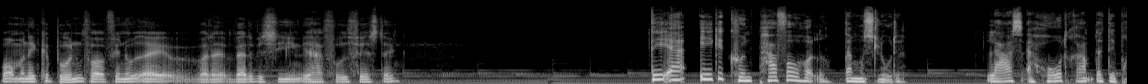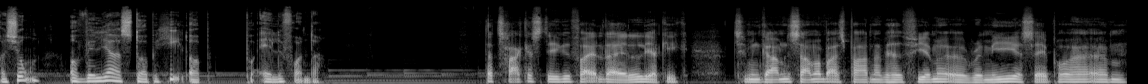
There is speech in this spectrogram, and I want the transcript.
hvor man ikke kan bunde for at finde ud af, hvad det, hvad det vil sige egentlig at have fodfest, ikke? Det er ikke kun parforholdet, der må slutte. Lars er hårdt ramt af depression og vælger at stoppe helt op på alle fronter der trak jeg stikket fra alt og alle. Jeg gik til min gamle samarbejdspartner, vi havde firma, øh, Remy, og sagde på um, øhm,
